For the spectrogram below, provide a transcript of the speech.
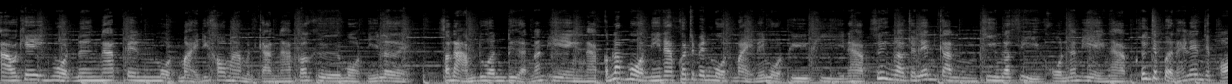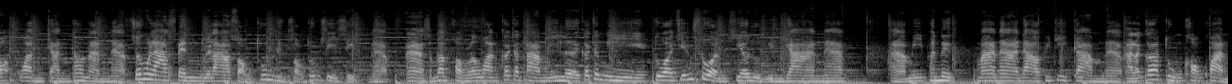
อ่าโอเคอีกโหมดหนึ่งนะครับเป็นโหมดใหม่ที่เข้ามาเหมือนกันนะครับก็คือโหมดนี้เลยสนามดวลเดือดนั่นเองนะครับสำหรับโหมดนี้นะครับก็จะเป็นโหมดใหม่ในโหมด PVP นะครับซึ่งเราจะเล่นกันทีมละ 4 คนนั่นเองนะครับซึ่งจะเปิดให้เล่นเฉพาะวันจันทร์เท่านั้นนะครับช่วงเวลาเป็นเวลา 2 ทุ่มถึง 2 ทุ่ม 40 นะครับอ่าสำหรับของรางวัลก็จะตามนี้เลยก็จะมีตัวชิ้นส่วนเคียวดูดวิญญาณนะครับ อ่ามีผนึกมานาดาวพิธีกรรมนะครับอ่าแล้วก็ถุงของขวัญ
